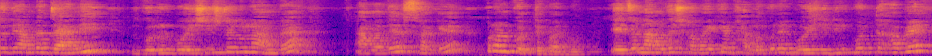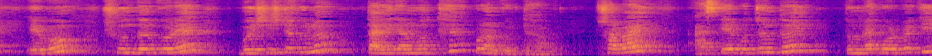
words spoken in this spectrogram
যদি আমরা জানি, গরুর বৈশিষ্ট্যগুলো আমরা আমাদের ছকে পূরণ করতে পারব। এই জন্য আমাদের সবাইকে ভালো করে বই রিডিং করতে হবে এবং সুন্দর করে বৈশিষ্ট্যগুলো তালিকার মধ্যে পূরণ করতে হবে। সবাই, আজকে পর্যন্তই। তোমরা করবে কি?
